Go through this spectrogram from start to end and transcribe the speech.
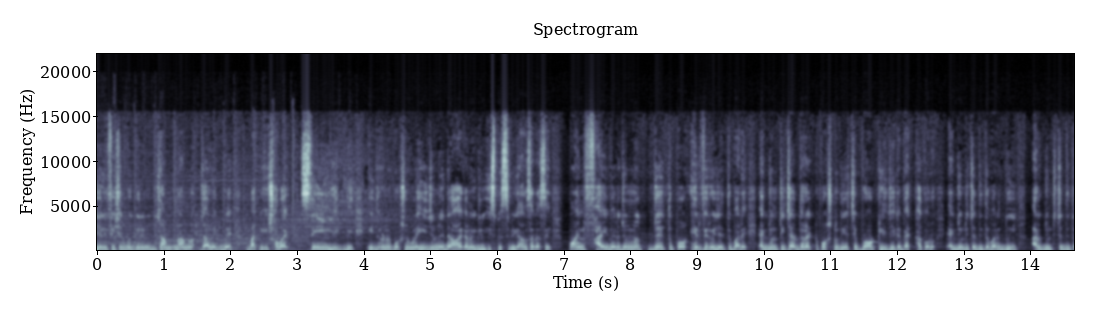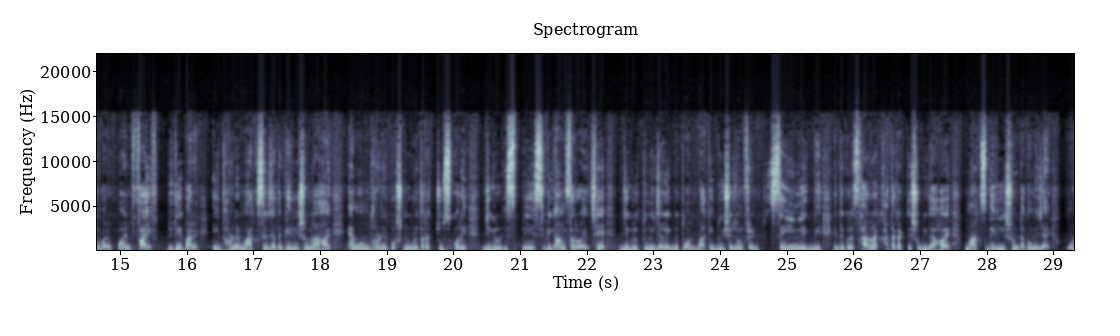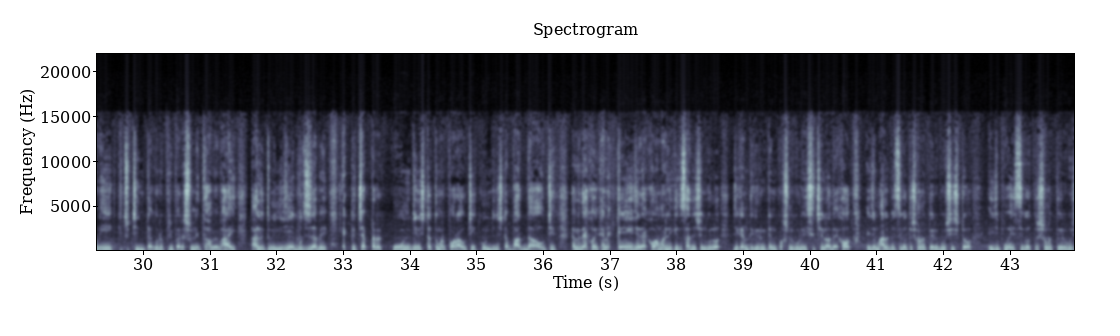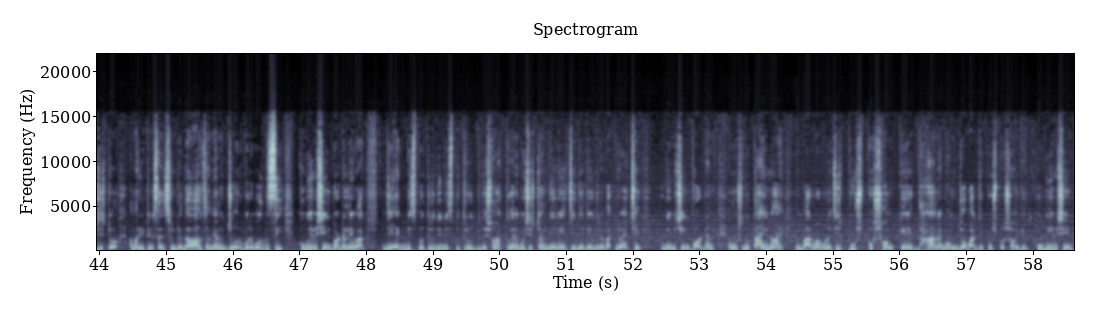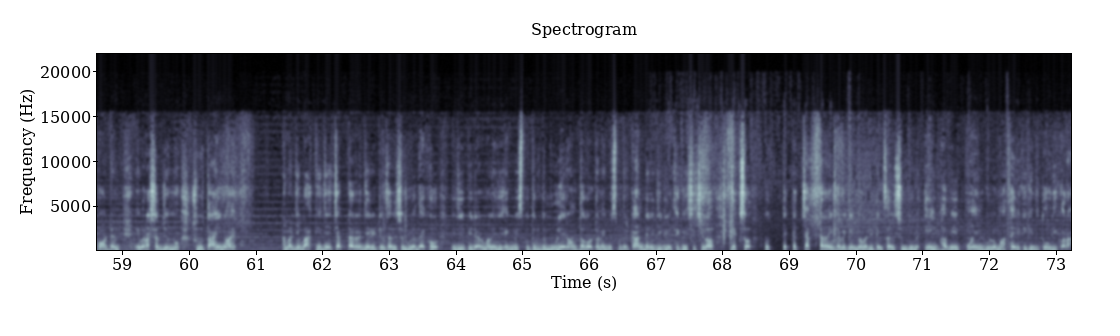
জেলিফিশের বৈজ্ঞানিক নাম যা লিখবে, বাকি সবাই সেম লিখবে। এই ধরনের প্রশ্নগুলো এই জন্যই দেওয়া হয়, কারণ এগুলো স্পেসিফিক আনসার আছে। পয়েন্ট ফাইভের জন্য যেহেতু হেরফের হয়ে যেতে পারে, একজন টিচার ধরো একটা প্রশ্ন দিয়েছে ব্রডলি যেটা ব্যাখ্যা করো। একজন টিচার দিতে পারে দুই, আরেকজন টিচার দিতে পারে পয়েন্ট ফাইভ দিতেই পারে। এই ধরনের মার্কসের যাতে ভেরিয়েশন না হয়, এমন ধরনের প্রশ্নগুলো তারা চুজ করে, যেগুলোর স্পেসিফিক আনসার রয়েছে, যেগুলো তুমি যা লিখবে তোমার বাকি দুইশো জন ফ্রেন্ড সেম লিখবে। এতে করে স্যাররা খাতা কাটতে সুবিধা হয় মার্কস ভেরিয়েশনটা কমে যায়। অনেক কিছু চিন্তা করে প্রিপারেশন নিতে হবে ভাই। তাহলে তুমি নিজেই বুঝে যাবে একটি চ্যাপ্টারের কোন জিনিসটা তোমার পড়া উচিত, কোন জিনিসটা বাদ দেওয়া উচিত। তাহলে দেখো এখানে এই যে দেখো আমার লিখিত সাজেশনগুলো যেখান থেকে রিটেন প্রশ্নগুলো এসেছিল, দেখো এই যে মালভিসি গোত্র শনাক্তের বৈশিষ্ট্য, এই যে পোয়েসি গোত্রের শনাক্তের বৈশিষ্ট্য, আমার রিটেন সাজেশনগুলো দেওয়া হচ্ছে আমি আমি জোর করে বলতেছি, খুবই বেশি ইম্পর্টেন্ট এবার, যে এক বীজপত্রী দুই বীজপত্রী উদ্ভিদের শনাক্তকারী বৈশিষ্ট্য আমি দিয়ে দিয়েছি যেহেতু এই দুটো বাকি রয়েছে, খুবই বেশি ইম্পর্টেন্ট এবং শুধু তাই নয়, আমি বারবার বলেছি পুষ্প সংকেত ধান এবং জবার যে পুষ্প সংকেত খুবই বেশি ইম্পর্টেন্ট এবার আসার জন্য। শুধু তাই নয়, আমার যে বাকি যে চ্যাপ্টারের যে রিটেন সাজেশনগুলো দেখো, এই যে এপিডার্মাল এই যে এক বিস্পতির মূলের অন্তর্গঠন, একবিসপতির কাণ্ডের যেগুলো থেকে এসেছিল, দেখছ? প্রত্যেকটা চ্যাপ্টার এইভাবে কিন্তু আমার রিটেন সাজেশনগুলো এইভাবে পয়েন্টগুলো মাথায় রেখে কিন্তু তৈরি করা।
